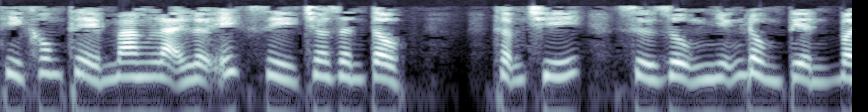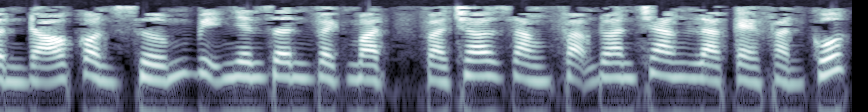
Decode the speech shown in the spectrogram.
thì không thể mang lại lợi ích gì cho dân tộc. Thậm chí, sử dụng những đồng tiền bẩn đó còn sớm bị nhân dân vạch mặt và cho rằng Phạm Đoan Trang là kẻ phản quốc.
